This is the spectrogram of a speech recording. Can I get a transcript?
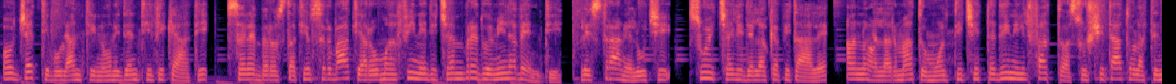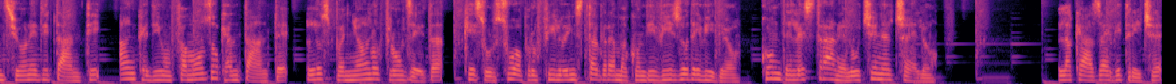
Oggetti volanti non identificati sarebbero stati osservati a Roma a fine dicembre 2020. Le strane luci, sui cieli della capitale, hanno allarmato molti cittadini. Il fatto ha suscitato l'attenzione di tanti, anche di un famoso cantante, lo spagnolo Flo Z, che sul suo profilo Instagram ha condiviso dei video, con delle strane luci nel cielo. La casa editrice,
